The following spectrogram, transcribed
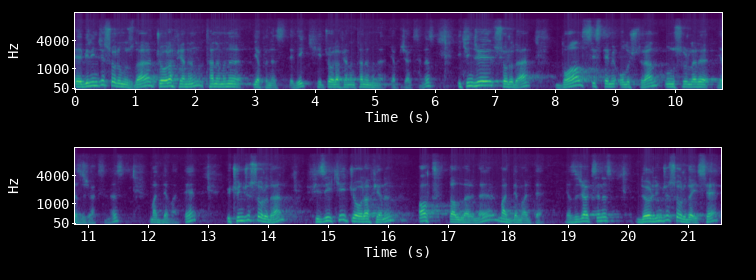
E, birinci sorumuzda coğrafyanın tanımını yapınız dedik. Coğrafyanın tanımını yapacaksınız. İkinci soruda doğal sistemi oluşturan unsurları yazacaksınız. Madde madde. Üçüncü soruda fiziki coğrafyanın alt dallarını madde madde yazacaksınız. Dördüncü soruda ise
